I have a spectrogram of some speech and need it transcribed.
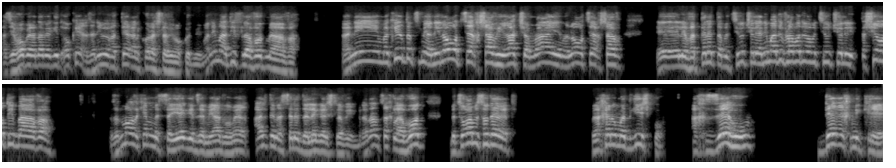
אז יבוא בן אדם ויגיד, אוקיי, אז אני מוותר על כל השלבים הקודמים, אני מעדיף לעבוד מאהבה. אני מכיר את עצמי, אני לא רוצה עכשיו יראת שמיים, אני לא רוצה עכשיו אה, לבטל את המציאות שלי, אני מעדיף לעבוד עם המציאות שלי, תשאיר אותי באהבה. אז אדמו"ר הזה כן מסייג את זה מיד ואומר, אל תנסה לדלג על שלבים. בן אדם צריך לעבוד בצורה מסודרת. ולכן הוא מדגיש פה, אך זהו דרך מקרה,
